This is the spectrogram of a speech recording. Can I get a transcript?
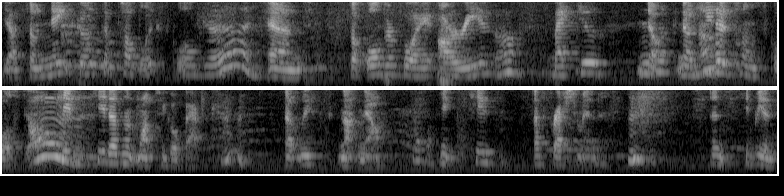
yeah. So Nate goes to public school, Good. and the older boy Ari. Oh, back chưa? No, no, he No? does homeschool still. Oh. He he doesn't want to go back. Mm. At least not now. He, he's a freshman, and he'd be in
